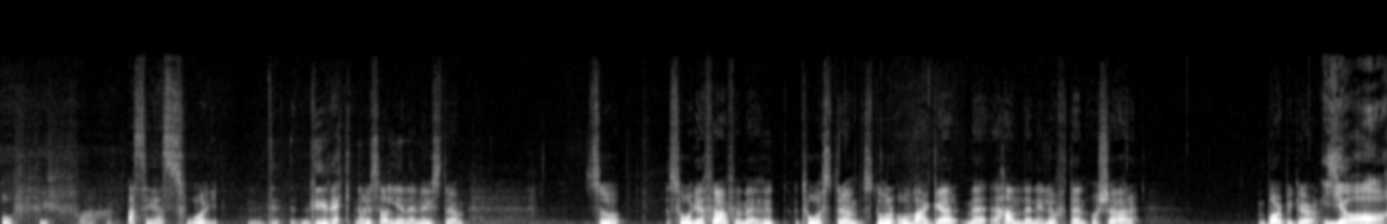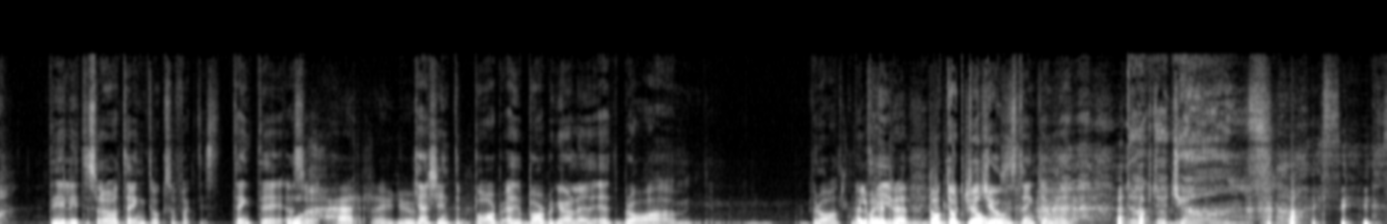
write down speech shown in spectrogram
Åh fy fan. Alltså jag såg direkt när du sa Lena Nyström. Så såg jag framför mig hur Tåström står och vaggar med handen i luften och kör Barbie Girl. Ja! Det är lite så jag har tänkt också faktiskt Tänkte alltså Åh herregud. Kanske inte Barbie, äh, Barbie Girl är ett bra um, Bra alternativ Eller vad heter den? Dr. Dr. Jones. Jones. tänker jag med Dr. Jones.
